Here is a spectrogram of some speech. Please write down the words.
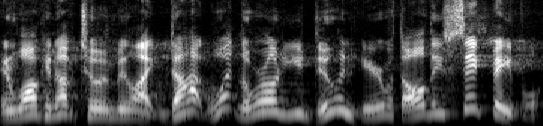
and walking up to him and being like, Doc, what in the world are you doing here with all these sick people?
